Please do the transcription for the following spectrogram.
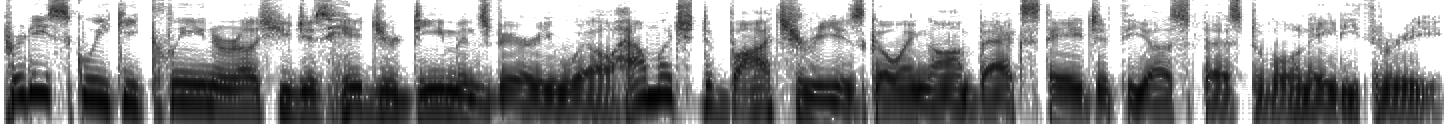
pretty squeaky clean or else you just hid your demons very well. How much debauchery is going on backstage at the US Festival in 83?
